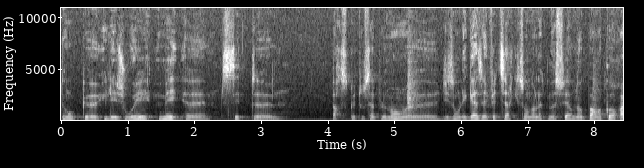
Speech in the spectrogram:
Donc il est joué, mais c'est parce que tout simplement, euh, disons, les gaz à effet de serre qui sont dans l'atmosphère n'ont pas encore,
